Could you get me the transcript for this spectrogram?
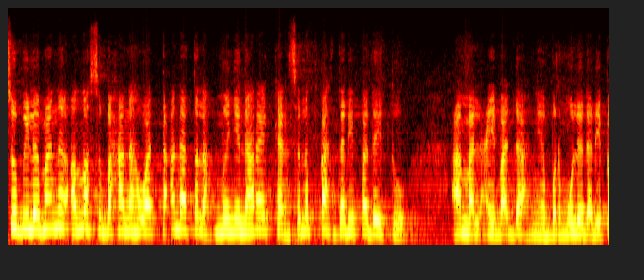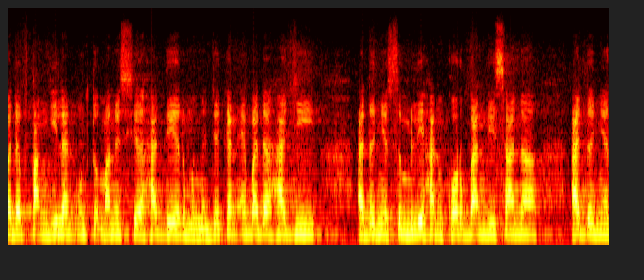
So bila mana Allah Subhanahu Wa Taala telah menyenaraikan selepas daripada itu amal ibadahnya bermula daripada panggilan untuk manusia hadir mengerjakan ibadah haji adanya sembelihan korban di sana adanya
